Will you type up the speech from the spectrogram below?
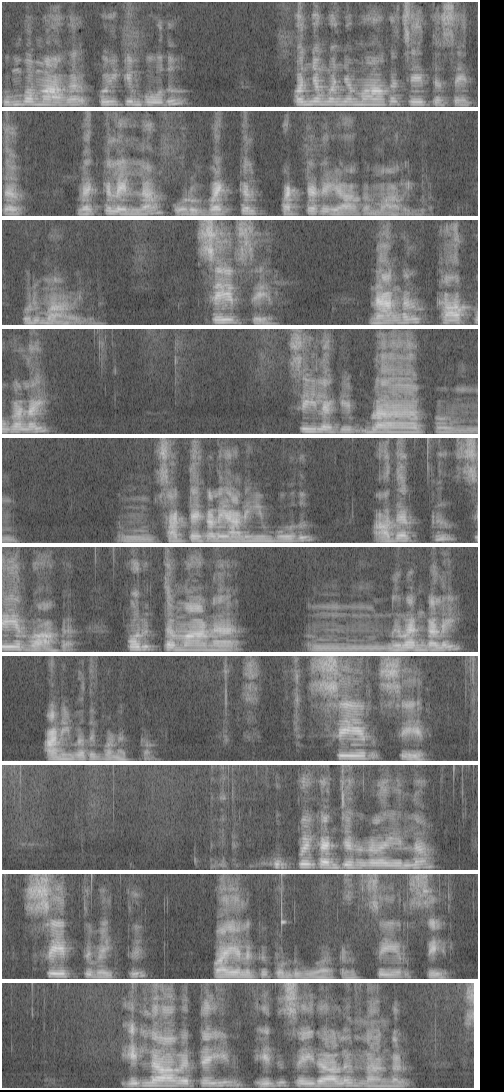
கும்பமாக குவிக்கும் போது கொஞ்சம் கொஞ்சமாக சேர்த்த சேர்த்த வைக்கல் எல்லாம் ஒரு வைக்கல் பட்டறையாக மாறிவிடும். உருமாறிவிடும் சேர் சேர். நாங்கள் காப்புகளை சீலகி சட்டைகளை அணியும் போது அதற்கு சேர்வாக பொருத்தமான நிறங்களை அணிவது வணக்கம். சேர் சேர். குப்பை கஞ்சகளை எல்லாம் சேர்த்து வைத்து வயலுக்கு கொண்டு போவார்கள். சேர் சேர். எல்லாவற்றையும் எது செய்தாலும் நாங்கள்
